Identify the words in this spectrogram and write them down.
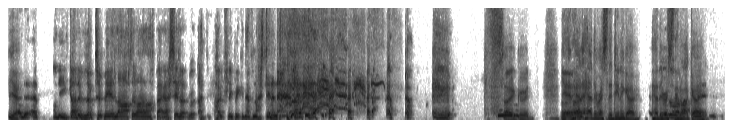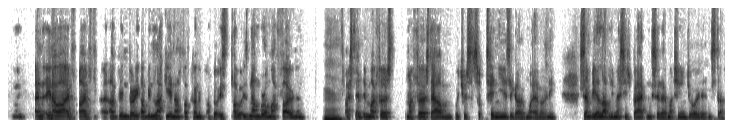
Yeah. And, uh, and, he kind of looked at me and laughed, and I laughed back. I said, look, hopefully we can have a nice dinner now. so good. Yeah. And how, how'd the rest of the dinner go? How the rest of the night go? And you know, I've I've I've been very I've been lucky enough. I've kind of I've got his I've got his number on my phone, and mm. I sent him my first my first album, which was sort of ten years ago and whatever. And he sent me a lovely message back and said how much he enjoyed it and stuff.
